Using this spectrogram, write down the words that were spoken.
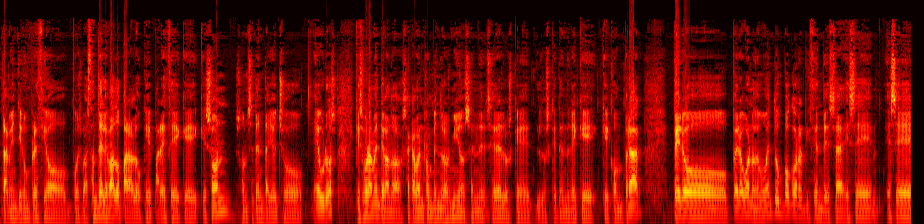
también tiene un precio pues bastante elevado para lo que parece que, que son, son 78 euros, que seguramente cuando se acaben rompiendo los míos seré los que, los que tendré que, que comprar, pero, pero bueno, de momento un poco reticente ese, ese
